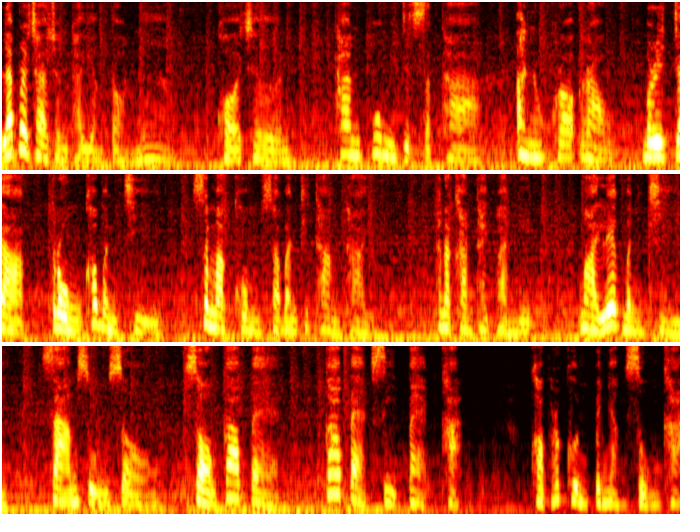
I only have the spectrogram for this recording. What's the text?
และประชาชนไทยอย่างต่อเนื่อง ขอเชิญ ท่านผู้มีจิตศรัทธา อนุเคราะห์เราบริจาคตรงเข้าบัญชี สมาคมสถาบันทิศทางไทย ธนาคารไทยพาณิชย์ หมายเลขบัญชี 302 298 9848 ค่ะ ขอบพระคุณเป็นอย่างสูงค่ะ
